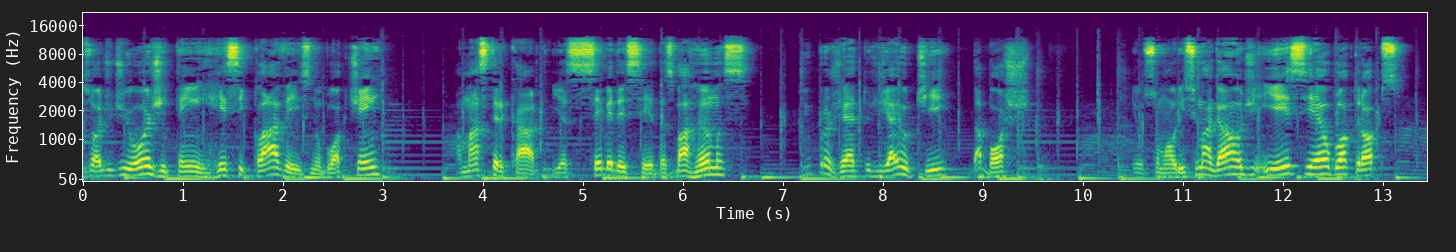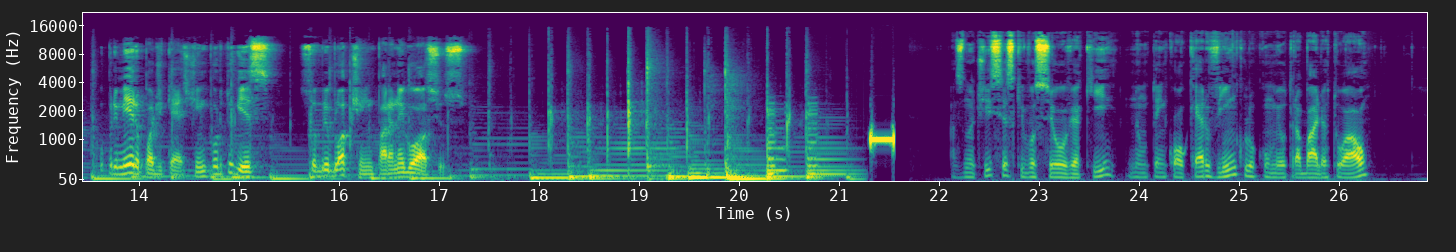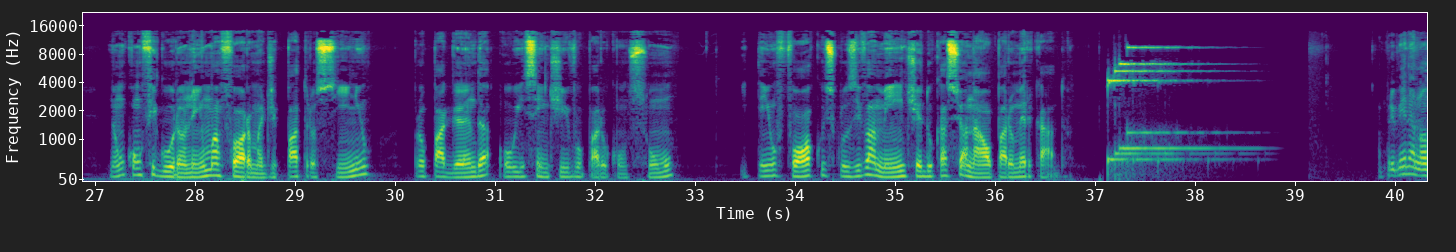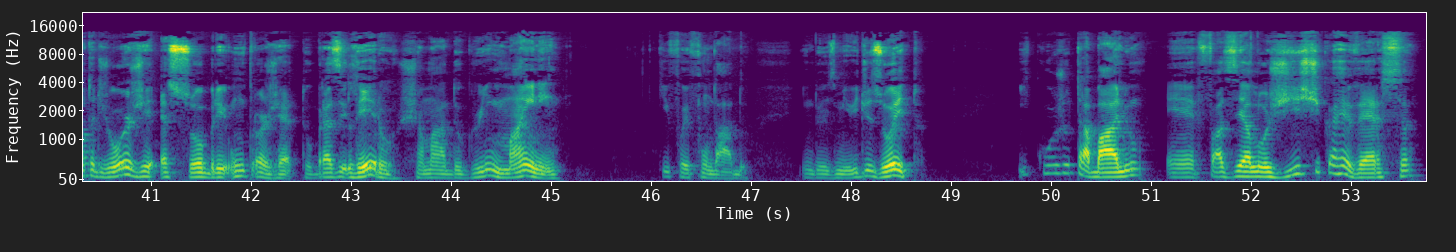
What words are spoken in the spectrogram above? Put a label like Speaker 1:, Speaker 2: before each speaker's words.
Speaker 1: episódio de hoje tem recicláveis no blockchain, a Mastercard e a CBDC das Bahamas e o projeto de IoT da Bosch. Eu sou Maurício Magaldi e esse é o Block Drops, o primeiro podcast em português sobre blockchain para negócios. As notícias que você ouve aqui não têm qualquer vínculo com o meu trabalho atual, não configuram nenhuma forma de patrocínio, propaganda ou incentivo para o consumo e têm o foco exclusivamente educacional para o mercado. A primeira nota de hoje é sobre um projeto brasileiro chamado Green Mining, que foi fundado em 2018 e cujo trabalho é fazer a logística reversa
